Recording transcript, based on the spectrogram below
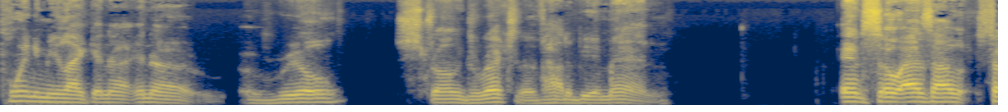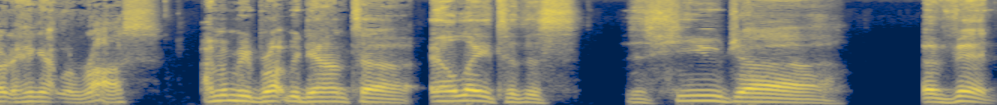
pointing me like in a in a, a real strong direction of how to be a man. And so as I started hanging out with Ross, I remember he brought me down to LA to this this huge uh event.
